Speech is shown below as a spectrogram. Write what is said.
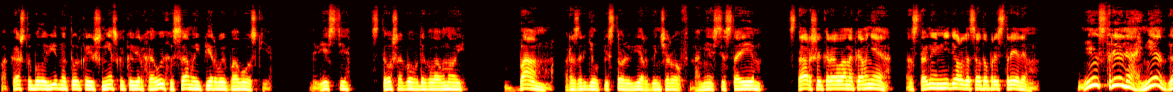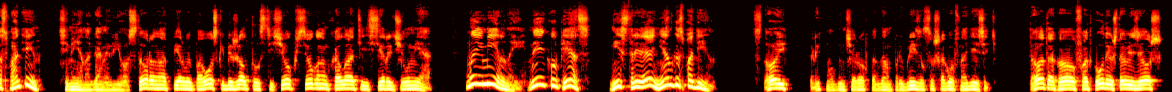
Пока что было видно только лишь несколько верховых и самые первые повозки. Двести, сто шагов до головной. «Бам!» — разрядил пистоль вверх Гончаров. «На месте стоим. Старший каравана ко мне. Остальным не дергаться, а то пристрелим». «Не стреляй! Нет, господин!» Семеня ногами в его сторону от первой повозки бежал толстячок в стеганом халате и серой челме. «Мы мирный, мы купец. Не стреляй, нет, господин!» «Стой!» — крикнул Гончаров, когда он приблизился шагов на десять. «Кто таков? Откуда и что везешь?»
